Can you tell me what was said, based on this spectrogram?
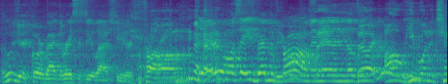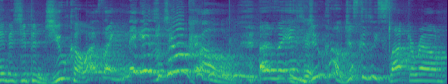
who's your quarterback, the racist dude last year. From Yeah, everyone was saying he's better than Fromm, and then they're like, oh, he won a championship in JUCO. I was like, nigga, it's JUCO. I was like, it's JUCO. Just because we slapped around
